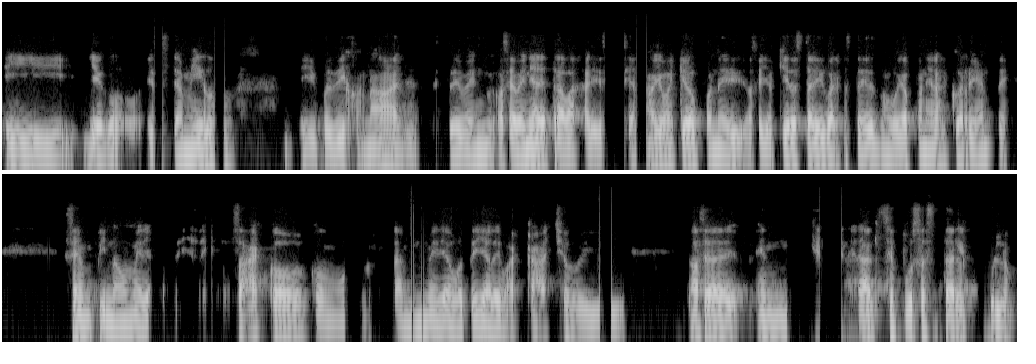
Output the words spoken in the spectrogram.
y llegó este amigo, y pues dijo, no, este, o sea, venía de trabajar y decía, no, yo me quiero poner, o sea, yo quiero estar igual que ustedes, me voy a poner al corriente. Se empinó media saco, como también media botella de bacacho y, o sea, en general se puso hasta el culo.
